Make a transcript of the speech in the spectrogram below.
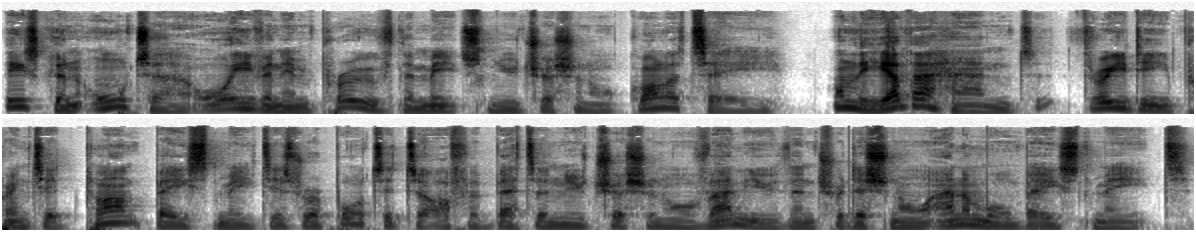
These can alter or even improve the meat's nutritional quality. On the other hand, 3D printed plant based meat is reported to offer better nutritional value than traditional animal based meat.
